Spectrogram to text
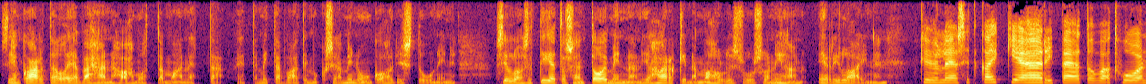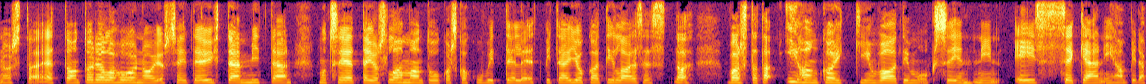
siihen kartalla ja vähän hahmottamaan, että, että mitä vaatimuksia minuun kohdistuu, niin silloin se tietoisen toiminnan ja harkinnan mahdollisuus on ihan erilainen. Kyllä, ja sitten kaikki ääripäät ovat huonosta, että on todella huonoa, jos ei tee yhtään mitään, mutta se, että jos lamaantuu, koska kuvittelee, että pitää joka tilaisesta vastata ihan kaikkiin vaatimuksiin, mm. niin ei sekään ihan pidä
